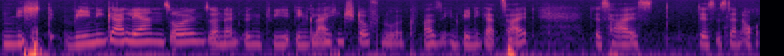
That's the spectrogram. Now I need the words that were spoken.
nicht weniger lernen sollen, sondern irgendwie den gleichen Stoff, nur quasi in weniger Zeit. Das heißt, das ist dann auch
